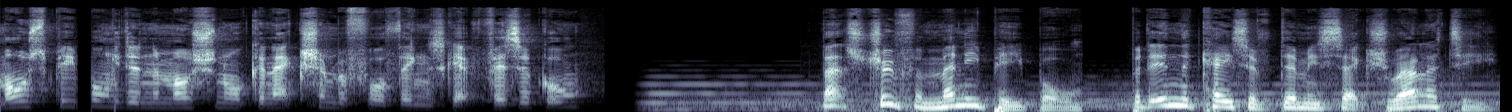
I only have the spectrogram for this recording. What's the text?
most people need an emotional connection before things get physical? That's true for many people, but in the case of demisexuality,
